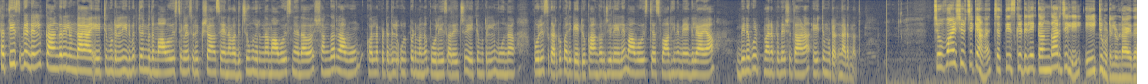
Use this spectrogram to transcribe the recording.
ഛത്തീസ്ഗഡിൽ കാങ്കറിലുണ്ടായ ഏറ്റുമുട്ടലിൽ ഇരുപത്തിയൊൻപത് മാവോയിസ്റ്റുകളെ സുരക്ഷാ സേന വധിച്ചു. മുതിർന്ന മാവോയിസ്റ്റ് നേതാവ് ശങ്കർ റാവുവും കൊല്ലപ്പെട്ടതിൽ ഉൾപ്പെടുമെന്ന് പോലീസ് അറിയിച്ചു. ഏറ്റുമുട്ടലിൽ മൂന്ന് പോലീസുകാർക്ക് പരിക്കേറ്റു. കാങ്കർ ജില്ലയിലെ മാവോയിസ്റ്റ് സ്വാധീന മേഖലയായ ബിനഗുഡ് വനപ്രദേശത്താണ് ഏറ്റുമുട്ടൽ നടന്നത്. ചൊവ്വാഴ്ച ഉച്ചയ്ക്കാണ് ഛത്തീസ്ഗഡിലെ കങ്കാർ ജില്ലയിൽ ഏറ്റുമുട്ടലുണ്ടായത്.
